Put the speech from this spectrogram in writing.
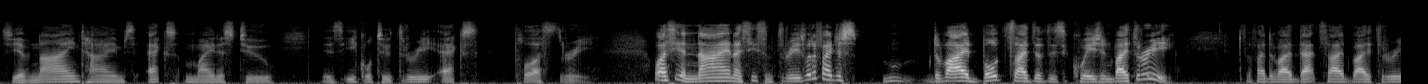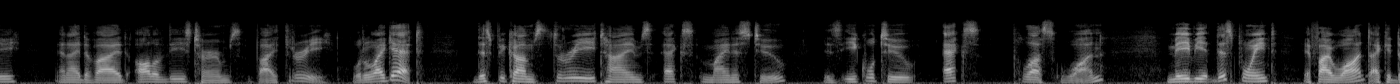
So you have 9 times x minus 2 is equal to 3x plus 3. Well, I see a 9, I see some 3's. What if I just divide both sides of this equation by 3? So if I divide that side by 3, and I divide all of these terms by 3, what do I get? This becomes 3 times x minus 2 is equal to x plus 1. Maybe at this point, if I want, I could,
